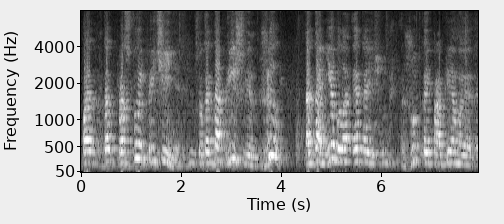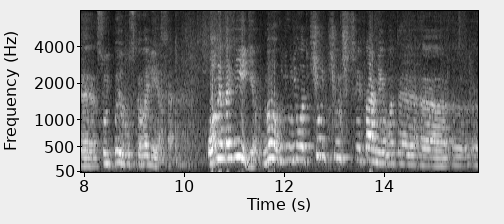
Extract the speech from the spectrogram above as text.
по простой причине, что когда Пришвин жил, тогда не было этой жуткой проблемы э, судьбы русского леса. Он это видел, но у него чуть-чуть штрихами вот, э, э, э,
